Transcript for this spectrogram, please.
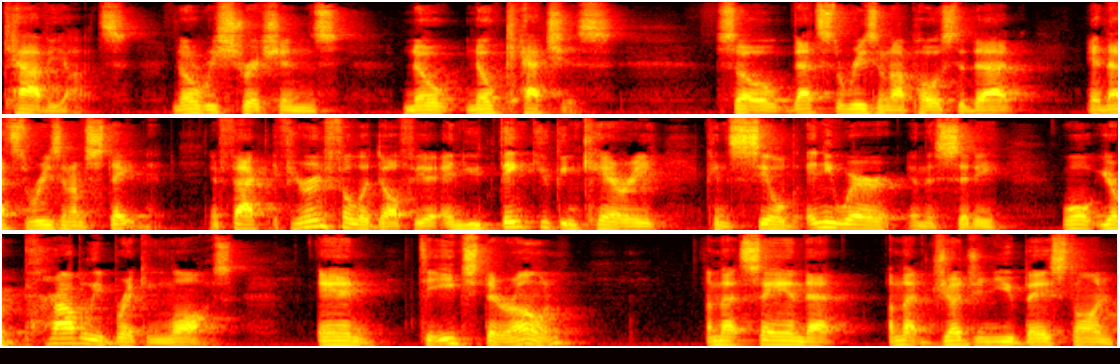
caveats, no restrictions, no no catches. So that's the reason I posted that and that's the reason I'm stating it. In fact, if you're in Philadelphia and you think you can carry concealed anywhere in the city, well, you're probably breaking laws. And to each their own. I'm not saying that I'm not judging you based on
